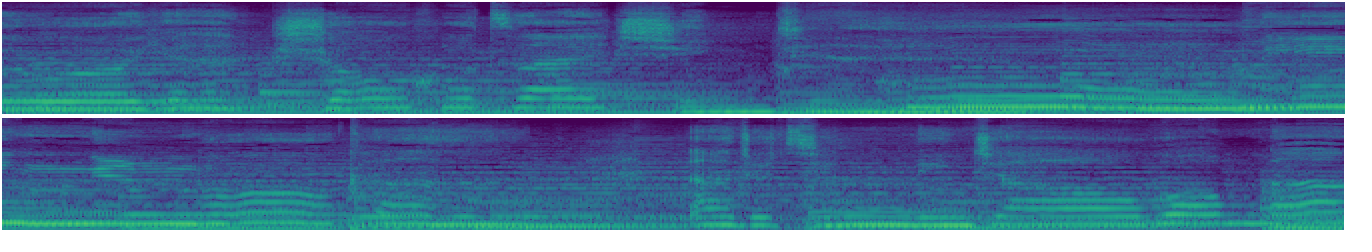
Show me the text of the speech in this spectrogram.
我也守护在心间。命运不肯，那就请您教我们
